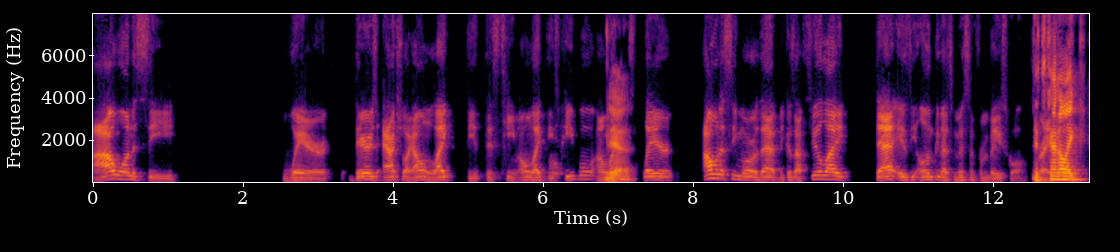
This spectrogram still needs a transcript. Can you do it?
I want to see where there's actually like I don't like the, this team. I don't like these people. I don't like this player. I want to see more of that because I feel like that is the only thing that's missing from baseball. It's right? kind of like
